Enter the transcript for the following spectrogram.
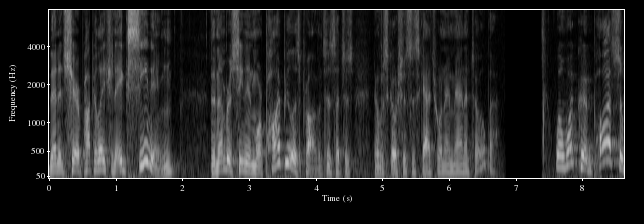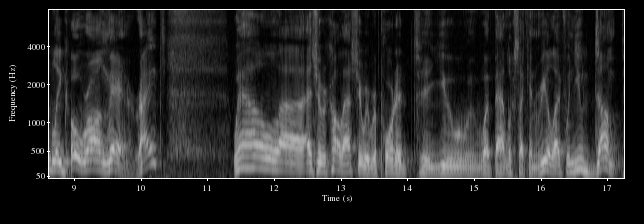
than its share of population, exceeding the numbers seen in more populous provinces such as Nova Scotia, Saskatchewan, and Manitoba. Well, what could possibly go wrong there, right? Well, uh, as you recall, last year we reported to you what that looks like in real life. When you dump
